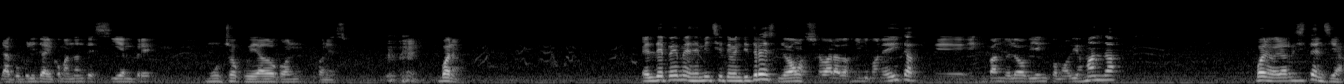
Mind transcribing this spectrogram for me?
la cupulita del comandante siempre mucho cuidado con, eso. bueno, el DPM es de 1723, lo vamos a llevar a 2000 moneditas, eh, equipándolo bien como Dios manda. Bueno, la resistencia,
